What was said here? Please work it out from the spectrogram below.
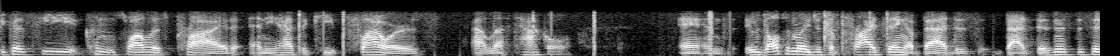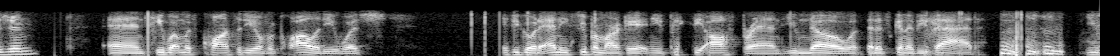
Because he couldn't swallow his pride and he had to keep Flowers at left tackle. And it was ultimately just a pride thing, a bad bad business decision. And he went with quantity over quality, which if you go to any supermarket and you pick the off brand, you know that it's going to be bad. you,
